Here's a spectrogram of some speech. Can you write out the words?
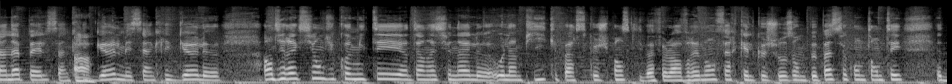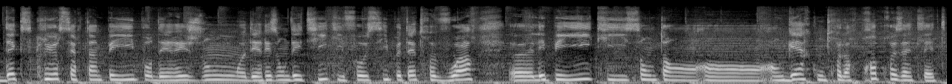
un, appel, c'est un cri Ah. de gueule, mais c'est un cri de gueule euh, en direction du comité international euh, olympique parce que je pense qu'il va falloir vraiment faire quelque chose. On ne peut pas se contenter d'exclure certains pays pour des raisons, des raisons d'éthique. Il faut aussi peut-être voir euh, les pays qui sont en, en- en guerre contre leurs propres athlètes.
